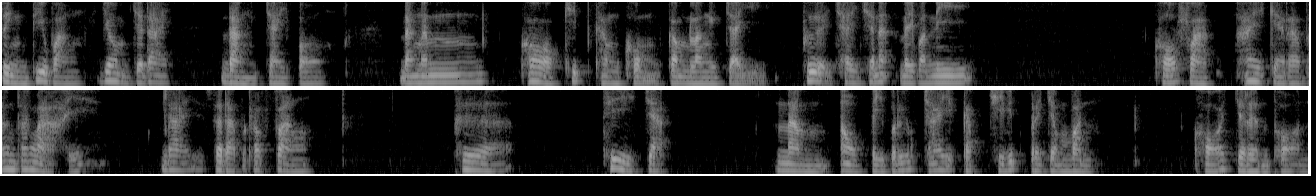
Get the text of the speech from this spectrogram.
สิ่งที่หวังย่อมจะได้ดังใจปอง ดังนั้นข้อคิดคำคมกำลังใจเพื่อชัยชนะในวันนี้ ขอฝาก ให้แก่เราทั้งทั้งหลาย ได้สดับรับฟัง เพื่อที่จะนำเอาไปประยุกต์ใช้กับชีวิตประจำวัน ขอเจริญพร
